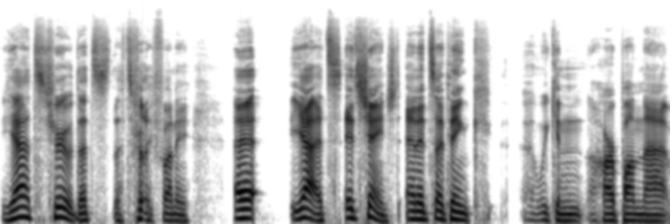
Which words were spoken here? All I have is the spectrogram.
Yeah, it's true. That's that's really funny. Uh, yeah, it's it's changed, and it's I think we can harp on that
